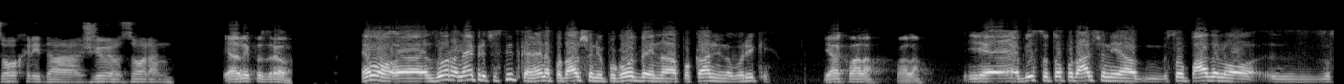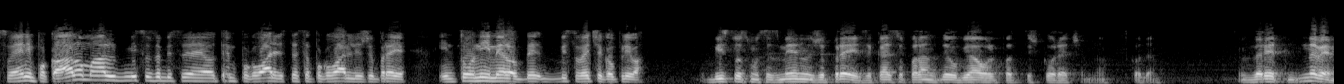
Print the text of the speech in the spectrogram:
Zohrida, živijo Zoran. Ja, lepo zdrav. Evo, Zoran, najprej čestitke ne, na podaljšanju pogodbe in na pokalni lovoriki. Ja, hvala, hvala je v bistvu to podaljšanje sovpadalo z osvojenim pokalom ali mislim, da bi se o tem pogovarjali, ste se pogovarjali že prej in to ni imelo v bistvu večjega vpliva? V bistvu smo se zmenili že prej, zakaj so pa ran zdaj objavili, pa težko rečem. No. Verjetno, ne vem,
